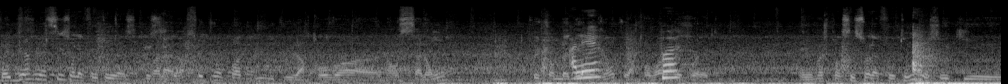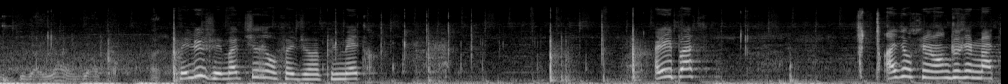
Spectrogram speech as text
Faut être bien placé sur la photo là, c'est possible. voilà. Alors ceux qui n'ont pas de but, tu la retrouveras euh, dans le salon. Ceux qui ont de la Allez. dérision, tu la retrouveras dans les toilettes. Et moi je pensais sur la photo, celui qui est, qui est derrière, on ne verra pas. mais lui je vais mal tirer en fait, j'aurais pu le mettre. Allez, passe. Allez, on se fait un deuxième match.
